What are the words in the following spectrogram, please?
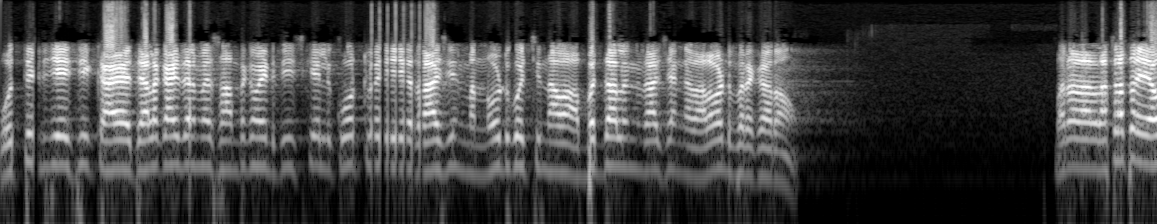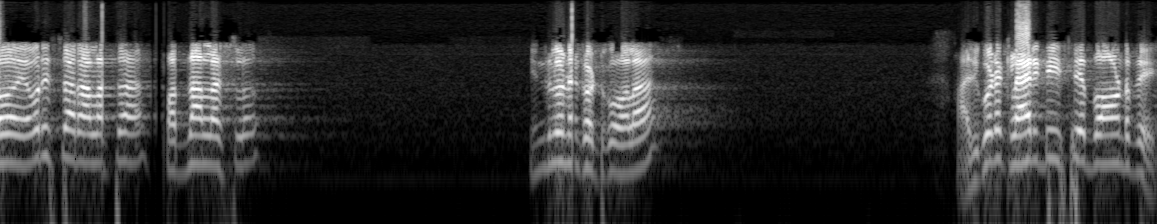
ఒత్తిడి చేసి కాయ తెల్ల మీద సంతకం పెట్టి తీసుకెళ్ళి కోర్టులో రాసి మన నోటుకు వచ్చిన అబద్ధాలని రాశాం కదా అలవాటు ప్రకారం. మరి ఆ లక్షతో ఎవరిస్తారు ఆ లక్ష? పద్నాలుగు లక్షలు. ఇందులోనే కట్టుకోవాలా? అది కూడా క్లారిటీ ఇస్తే బాగుంటుంది.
